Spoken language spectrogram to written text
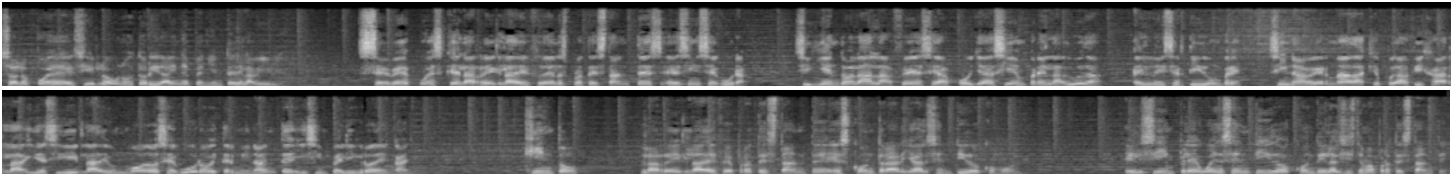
Solo puede decirlo una autoridad independiente de la Biblia. Se ve pues que la regla de fe de los protestantes es insegura. Siguiéndola, la fe se apoya siempre en la duda, en la incertidumbre, sin haber nada que pueda fijarla y decidirla de un modo seguro y terminante y sin peligro de engaño. Quinto, la regla de fe protestante es contraria al sentido común. El simple buen sentido condena al sistema protestante.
